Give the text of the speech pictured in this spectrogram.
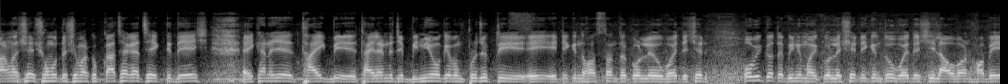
বাংলাদেশের সমুদ্র সীমার খুব কাছাকাছি একটি দেশ, এখানে যে থাই থাইল্যান্ডে যে বিনিয়োগ এবং প্রযুক্তি, এই, এটি কিন্তু হস্তান্তর করলে উভয় দেশের অভিজ্ঞতা বিনিময় করলে সেটি কিন্তু উভয় দেশই লাভবান হবে।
